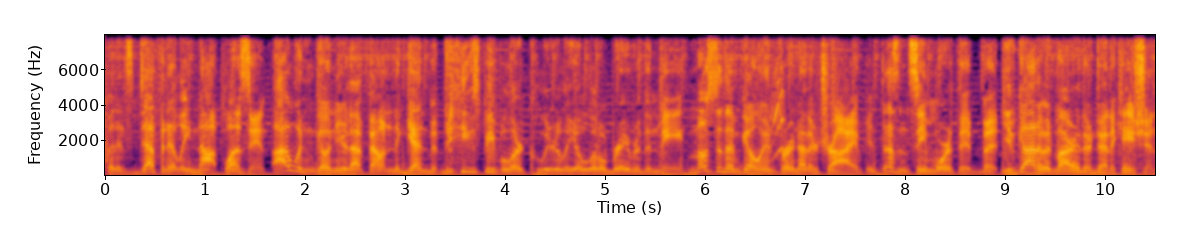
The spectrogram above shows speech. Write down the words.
but it's definitely not pleasant. I wouldn't go near that fountain again, but these people are clearly a little braver than me. Most of them go in for another try. It doesn't seem worth it, but you've got to admire their dedication.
